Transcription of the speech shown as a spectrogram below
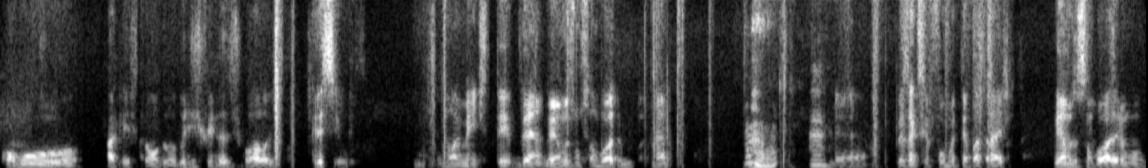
como a questão do, do desfile das escolas cresceu enormemente. Te- ganha- ganhamos um sambódromo, né? Uhum. Apesar que se for muito tempo atrás. Ganhamos o sambódromo,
